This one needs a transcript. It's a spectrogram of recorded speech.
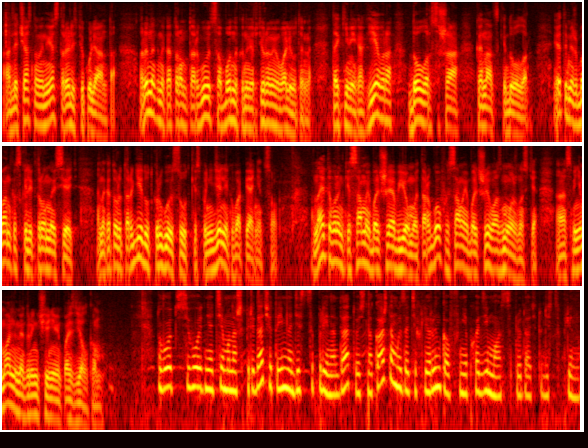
для частного инвестора или спекулянта. Рынок, на котором торгуют свободно конвертируемыми валютами, такими как евро, доллар США, канадский доллар – это межбанковская электронная сеть, на которой торги идут круглые сутки, с понедельника по пятницу. На этом рынке самые большие объемы торгов и самые большие возможности а, с минимальными ограничениями по сделкам. Ну вот сегодня тема нашей передачи – это именно дисциплина, да? То есть на каждом из этих рынков необходимо соблюдать эту дисциплину.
